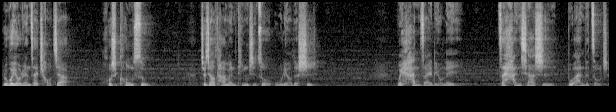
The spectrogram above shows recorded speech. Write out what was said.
如果有人在吵架或是控诉，就叫他们停止做无聊的事，为旱灾流泪，在寒夏时不安的走着，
